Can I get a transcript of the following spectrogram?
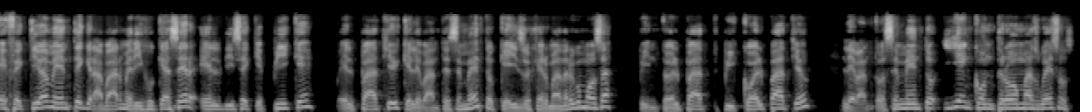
efectivamente grabar me dijo qué hacer. Él dice que pique el patio y que levante cemento. ¿Qué hizo Germán Argumosa? Pintó el pat picó el patio, levantó cemento y encontró más huesos.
